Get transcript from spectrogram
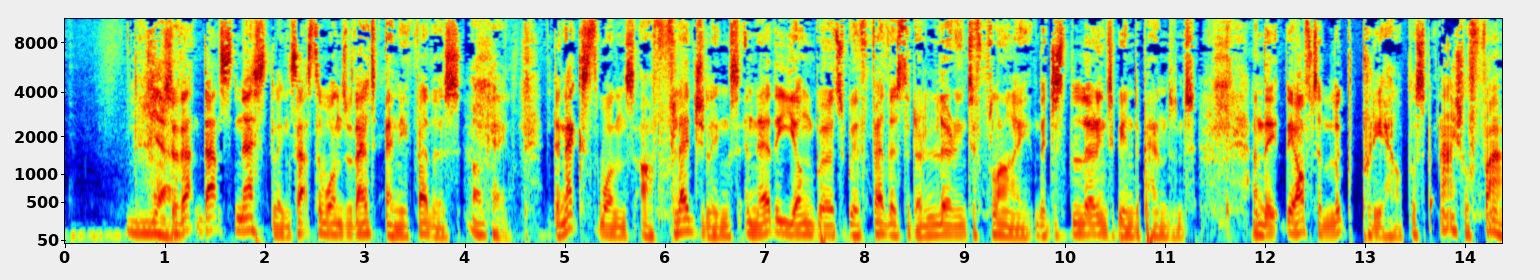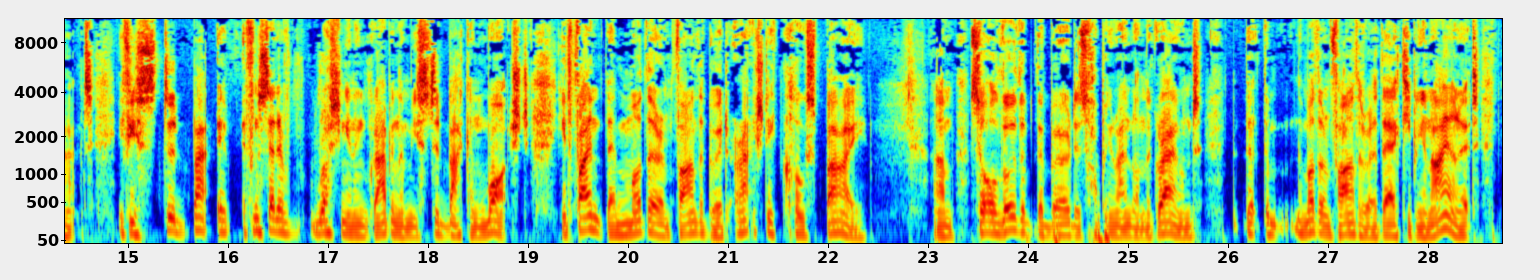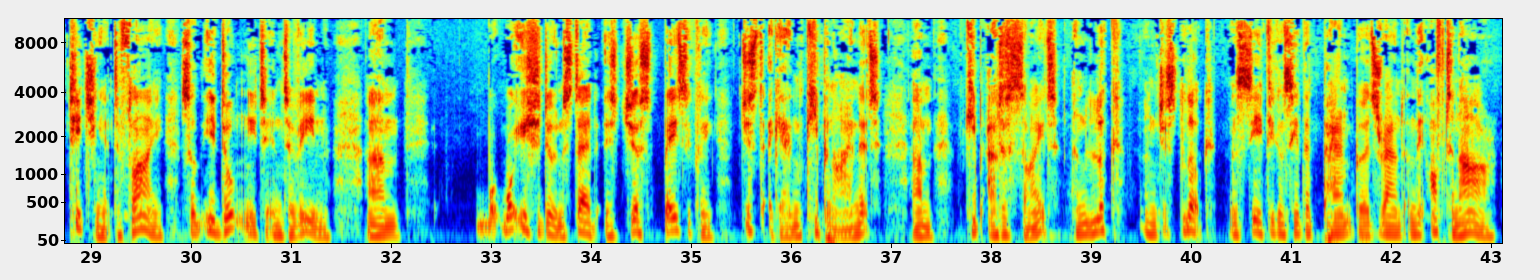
Yeah. So that that's nestlings. That's the ones without any feathers. okay. The next ones are fledglings, and they're the young birds with feathers that are learning to fly. They're just learning to be independent. And they, they often look pretty helpless, but in actual fact, if you stood back, if, if instead of rushing in and grabbing them, you stood back and watched, you'd find their mother and father bird are actually close by. Um, so although the, the bird is hopping around on the ground, the, the, the mother and father are there keeping an eye on it, teaching it to fly. So you don't need to intervene. Um, wh- what you should do instead is just basically, just again, keep an eye on it, um, keep out of sight, and look and just look and see if you can see the parent birds around, and they often are.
